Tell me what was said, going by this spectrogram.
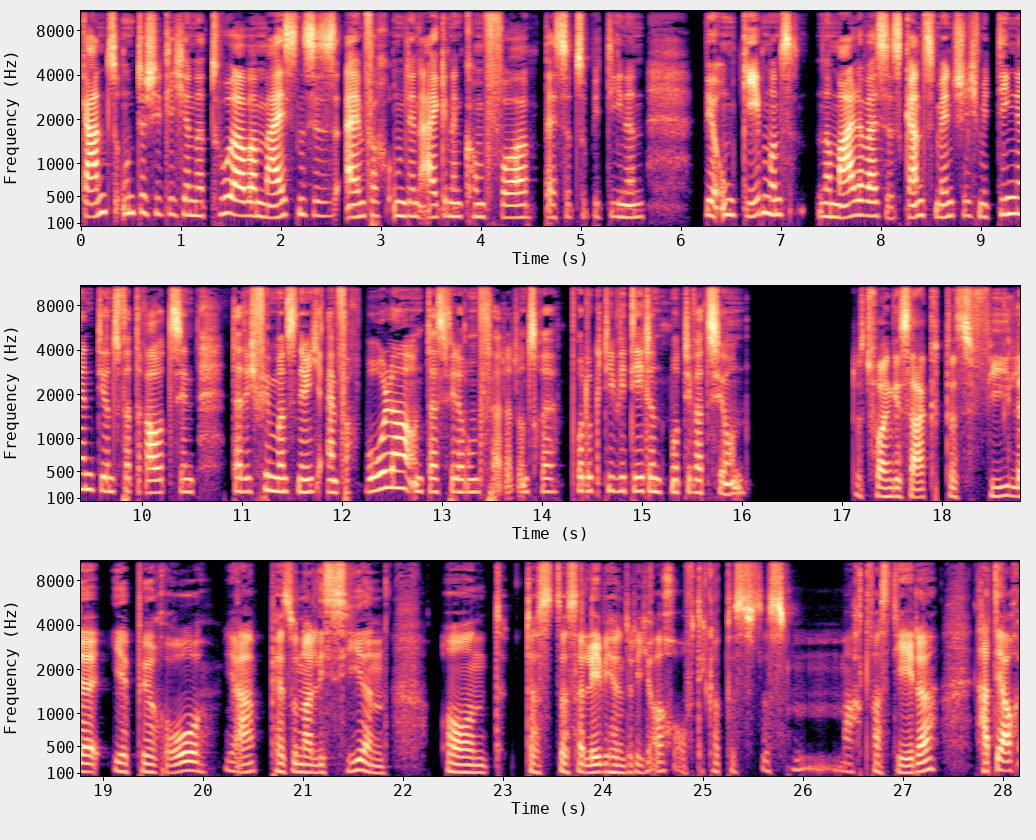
ganz unterschiedlicher Natur, aber meistens ist es einfach, um den eigenen Komfort besser zu bedienen. Wir umgeben uns normalerweise ist ganz menschlich mit Dingen, die uns vertraut sind. Dadurch fühlen wir uns nämlich einfach wohler und das wiederum fördert unsere Produktivität und Motivation. Du hast vorhin gesagt, dass viele ihr Büro ja personalisieren und das, das erlebe ich natürlich auch oft. Ich glaube, das, das macht fast jeder. Hat ja auch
